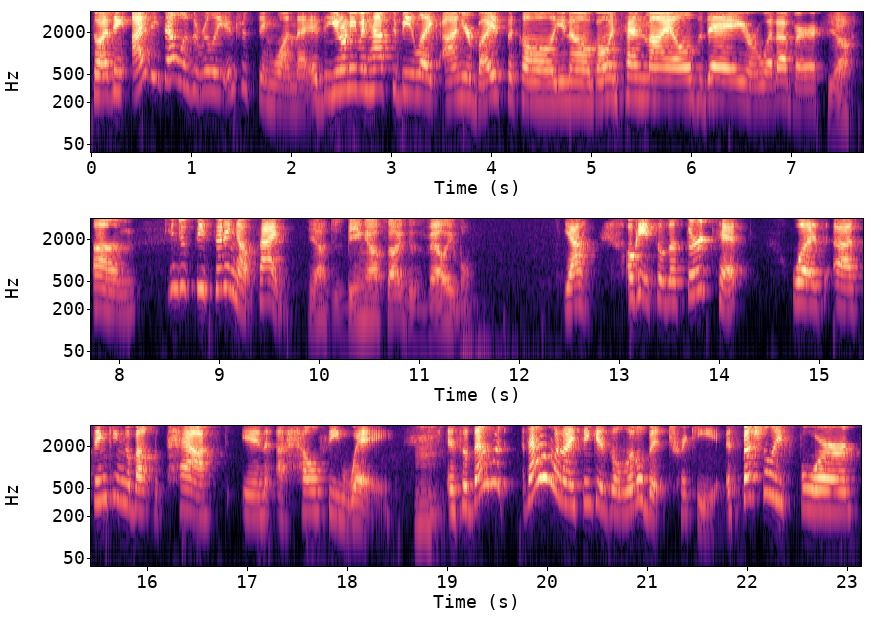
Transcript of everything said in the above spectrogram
So I think I think that was a really interesting one. That it, you don't even have to be like on your bicycle, you know, going ten miles a day or whatever. Yeah. Um, you can just be sitting outside. Yeah. Just being outside is valuable. Yeah. Okay. So the third tip was uh, thinking about the past in a healthy way. Hmm. And so that one, that one I think is a little bit tricky, especially for,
